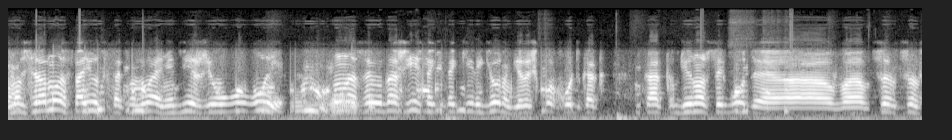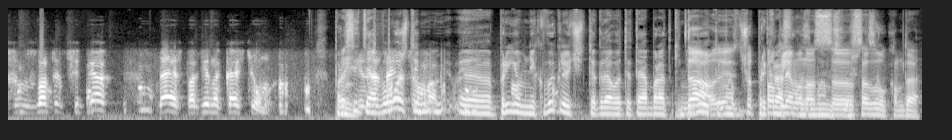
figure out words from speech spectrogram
но все равно остаются так называемые медвежьи углы. Ну, у нас э, даже есть такие, такие регионы, где до сих пор ходят как, как в 90-е годы э, в, в, ц- в золотых цепях, да, и спортивных костюмах. Простите, а вы можете э, приемник выключить, тогда вот этой обратки не Да, будет? мы что-то проблема у нас э, со звуком, да.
